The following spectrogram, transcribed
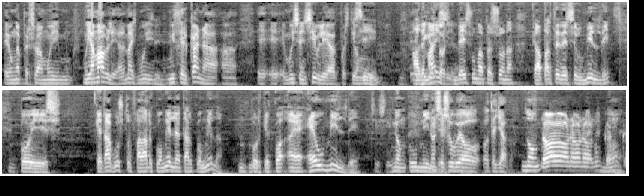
é unha persoa moi moi amable, ademais moi sí. moi cercana a é, é moi sensible á cuestión sí. Eh, ademais, ves unha persona que aparte de ser humilde, pois que dá gusto falar con ela e estar con ela, uh -huh. porque é, eh, é humilde. Sí, sí, non, humilde. non se sube ao, ao tellado. Non, no, no, no, nunca, no, nunca.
